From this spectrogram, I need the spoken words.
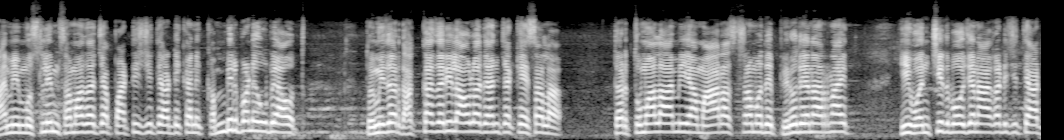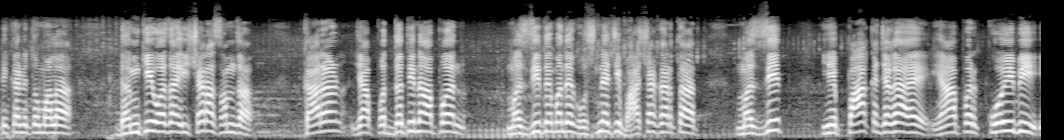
आम्ही मुस्लिम समाजाच्या पाठीशी त्या ठिकाणी खंबीरपणे उभे आहोत. तुम्ही जर धक्का जरी लावला त्यांच्या केसाला तर तुम्हाला आम्ही या महाराष्ट्रामध्ये फिरू देणार नाहीत. ही वंचित बहुजन आघाडीची त्या ठिकाणी तुम्हाला धमकी वजा इशारा समजा. कारण ज्या पद्धतीनं आपण मस्जिदमध्ये घुसण्याची भाषा करतात. मस्जिद ये पाक जगह है. यहाँ पर कोई भी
